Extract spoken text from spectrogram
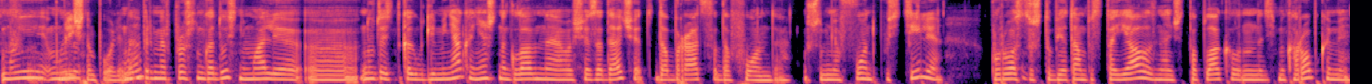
мы, в публичном мы, поле. Мы, да? например, в прошлом году снимали, э, ну, то есть, как бы для меня, конечно, главная вообще задача это добраться до фонда. Чтобы меня в фонд пустили, просто чтобы я там постояла, значит, поплакала над этими коробками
